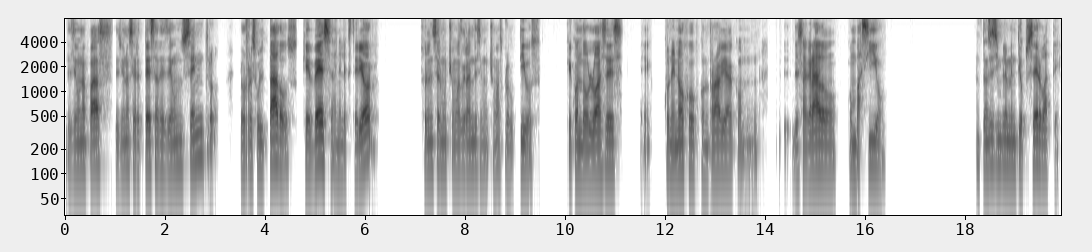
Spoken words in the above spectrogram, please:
desde una paz, desde una certeza, desde un centro, los resultados que ves en el exterior suelen ser mucho más grandes y mucho más productivos, que cuando lo haces, eh, con enojo, con rabia, con desagrado, con vacío. Entonces, simplemente obsérvate.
